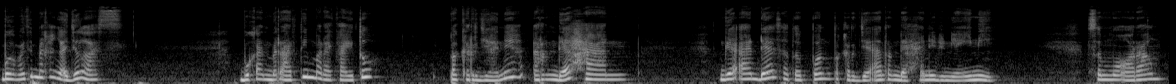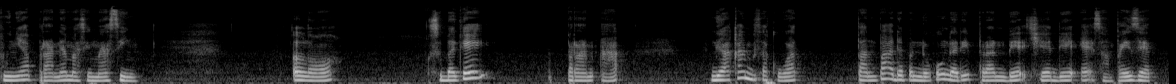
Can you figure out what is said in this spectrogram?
Bukan berarti mereka nggak jelas. Bukan berarti mereka itu pekerjaannya rendahan Gak ada satupun pekerjaan rendahan di dunia ini. Semua orang punya perannya masing-masing. Lo, sebagai peran A, gak akan bisa kuat tanpa ada pendukung dari peran B, C, D, E, sampai Z.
